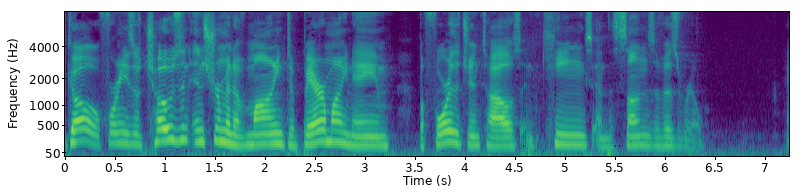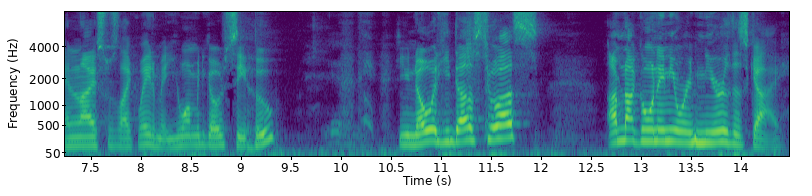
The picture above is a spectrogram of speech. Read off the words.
Go, for he is a chosen instrument of mine to bear my name before the Gentiles and kings and the sons of Israel. Ananias was like, Wait a minute, you want me to go see who? You know what he does to us? I'm not going anywhere near this guy.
